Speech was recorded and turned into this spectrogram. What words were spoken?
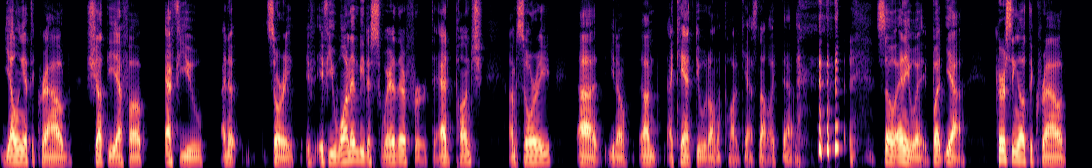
yelling at the crowd, shut the F up, F you. I know, sorry. If, if you wanted me to swear there for, to add punch, I'm sorry. Uh, you know, um, I can't do it on the podcast, not like that. so anyway, but yeah, cursing out the crowd,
